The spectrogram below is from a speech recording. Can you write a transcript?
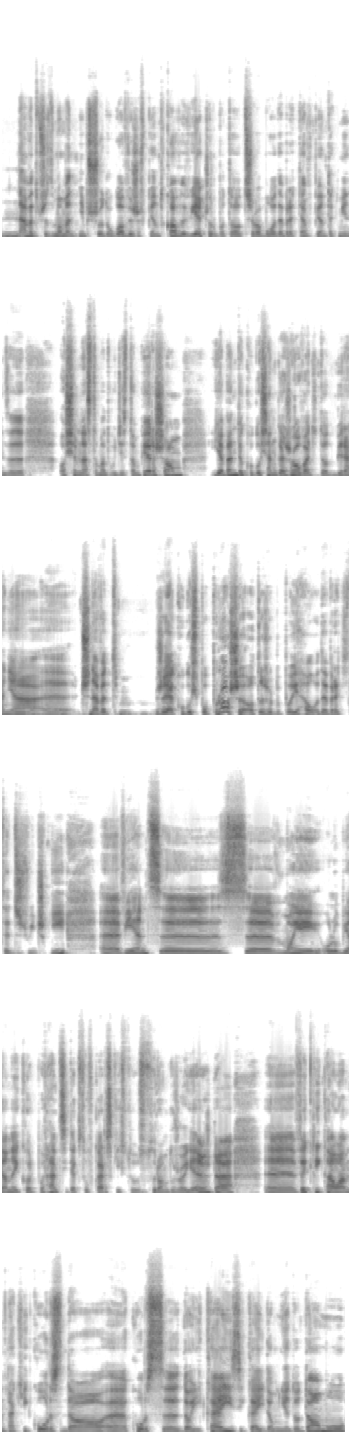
nawet przez moment nie przyszło do głowy, że w piątkowy wieczór, bo to trzeba było odebrać tam w piątek między 18 a 21, ja będę kogoś angażować do odbierania, e, czy nawet, że ja kogoś poproszę o to, żeby pojechał odebrać te drzwiczki, E, więc z, w mojej ulubionej korporacji taksówkarskiej, z, z którą dużo jeżdżę, wyklikałam taki kurs do, e, kurs do Ikei, z Ikei do mnie do domu,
